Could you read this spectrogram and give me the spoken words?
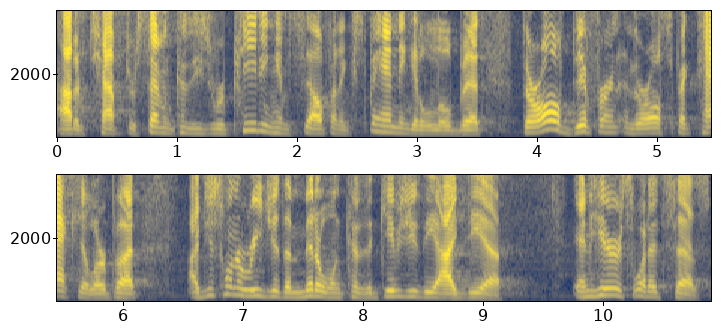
out of chapter 7 because he's repeating himself and expanding it a little bit. They're all different and they're all spectacular, but I just want to read you the middle one because it gives you the idea. And here's what it says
